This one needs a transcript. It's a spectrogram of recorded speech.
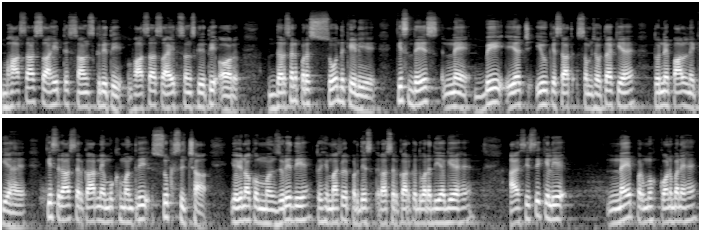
भाषा, साहित्य, संस्कृति, भाषा, साहित्य, संस्कृति और दर्शन पर शोध के लिए किस देश ने बी एच यू के साथ समझौता किया है? तो नेपाल ने किया है। किस राज्य सरकार ने मुख्यमंत्री सुख शिक्षा योजना को मंजूरी दी है? तो हिमाचल प्रदेश राज्य सरकार के द्वारा दिया गया है। आईसीसी के लिए नए प्रमुख कौन बने हैं?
